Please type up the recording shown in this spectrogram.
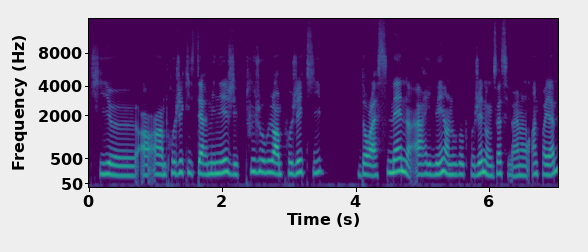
qui, un un projet qui se terminait, j'ai toujours eu un projet qui, dans la semaine, arrivait, un nouveau projet, donc ça, c'est vraiment incroyable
